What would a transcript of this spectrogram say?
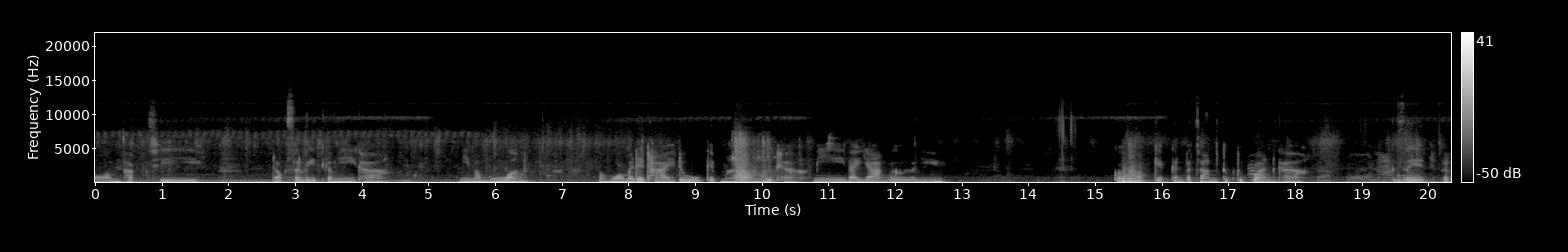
อม ผักชี ดอกสลิดก็มีค่ะ มีมะม่วงะม่วงไม่ได้ถ่ายให้ดูเก็บมาตอนมืดค่ะ มีหลายอย่างเลยวันนี้ ก็เก็บกันประจำทุกๆวันค่ะ เกษตรแบบ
